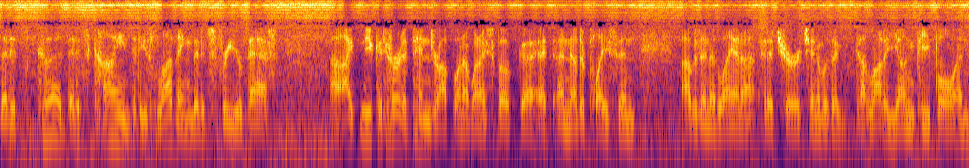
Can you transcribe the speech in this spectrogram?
that it's good, that it's kind, that He's loving, that it's for your best. uh, I, you could hear a pin drop when I, when I spoke uh, at another place in, I was in Atlanta at a church and it was a, a lot of young people and,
